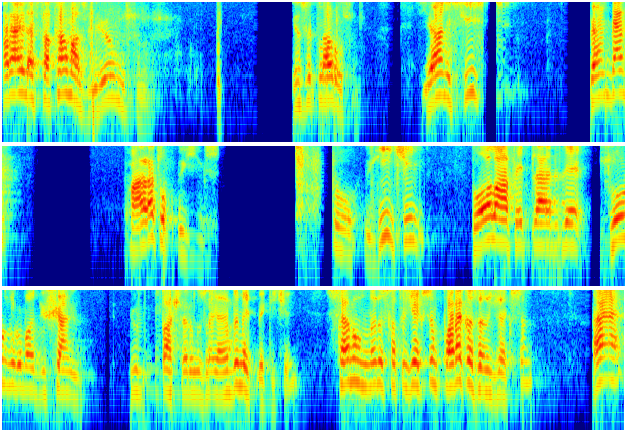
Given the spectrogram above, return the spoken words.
parayla satamaz biliyor musunuz? Yazıklar olsun. Yani siz benden para toplayacaksınız. Niçin? Doğal afetlerde zor duruma düşen yurttaşlarımıza yardım etmek için sen onları satacaksın, para kazanacaksın. He?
